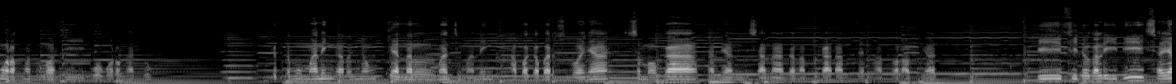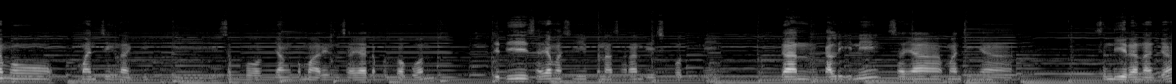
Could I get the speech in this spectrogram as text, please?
Assalamualaikum warahmatullahi wabarakatuh. Ketemu maning karo nyong channel mancing maning. Apa kabar semuanya? Semoga kalian di sana dalam keadaan sehat walafiat. Di video kali ini saya mau mancing lagi Di spot yang kemarin saya dapat babon. Jadi saya masih penasaran di spot ini. Dan kali ini saya mancingnya sendirian aja.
